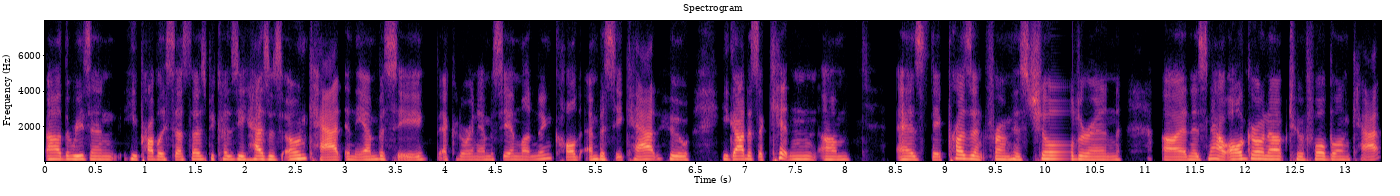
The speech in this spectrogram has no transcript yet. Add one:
uh, the reason he probably says that is because he has his own cat in the embassy, the Ecuadorian embassy in London, called Embassy Cat, who he got as a kitten um, as a present from his children, uh, and is now all grown up to a full blown cat.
